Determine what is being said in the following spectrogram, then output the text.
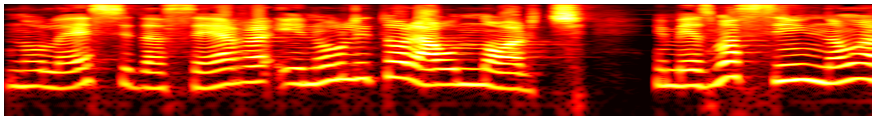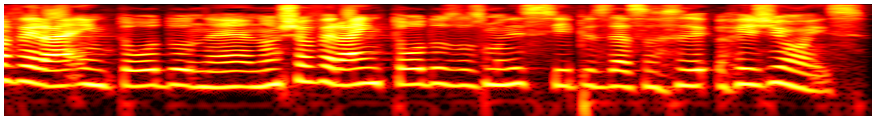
no leste da Serra e no litoral norte. E mesmo assim, não haverá em todo, né, não choverá em todos os municípios dessas regiões.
